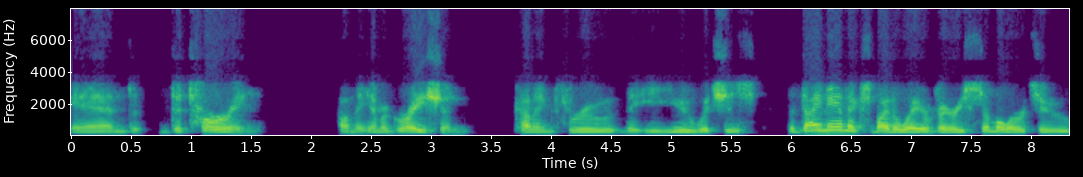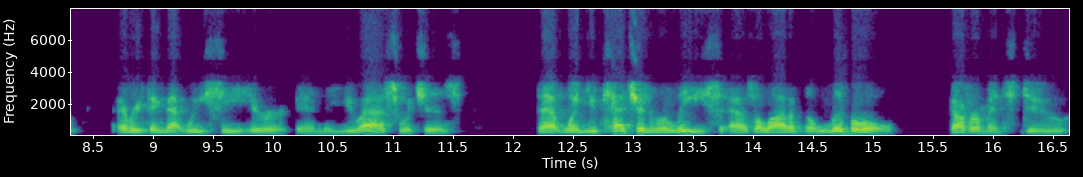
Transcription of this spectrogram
and deterring on the immigration coming through the EU, which is the dynamics, by the way, are very similar to everything that we see here in the US, which is that when you catch and release, as a lot of the liberal governments do,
